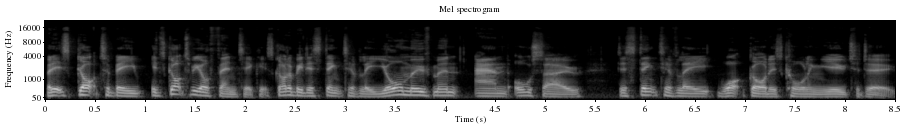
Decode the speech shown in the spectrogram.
but it's got to be it's got to be authentic. It's got to be distinctively your movement and also distinctively what God is calling you to do.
